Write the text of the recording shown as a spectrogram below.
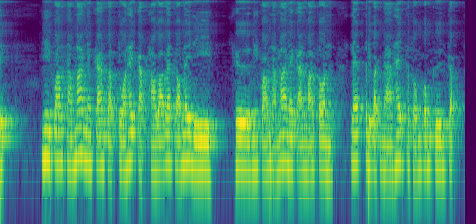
10. มีความสามารถในการปรับตัวให้กับภาวะแวดล้อมได้ดี คือมีความสามารถในการวางตน และปฏิบัติงานให้ผสมกลมกลืนกับส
